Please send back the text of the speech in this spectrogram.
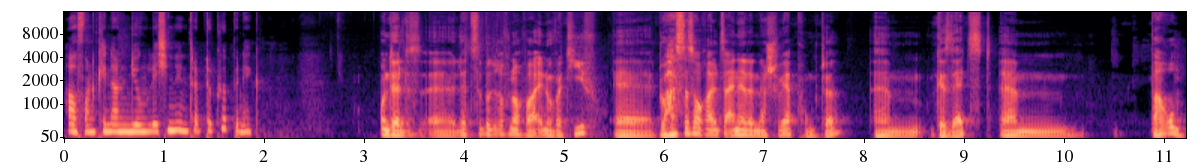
auch von Kindern und Jugendlichen in Treptow-Köpenick. Und der äh, letzte Begriff noch war innovativ. Äh, du hast es auch als einer deiner Schwerpunkte ähm, gesetzt. Ähm, warum?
